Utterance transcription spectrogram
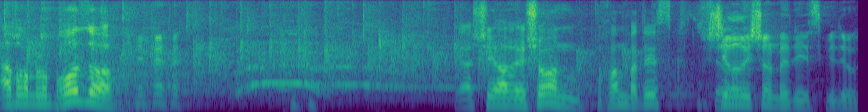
אברהם לומברוזו. זה השיר הראשון, נכון? בדיסק? שיר הראשון בדיסק בדיוק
